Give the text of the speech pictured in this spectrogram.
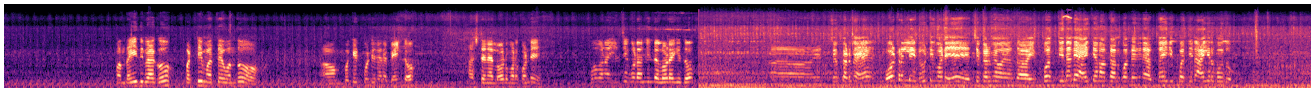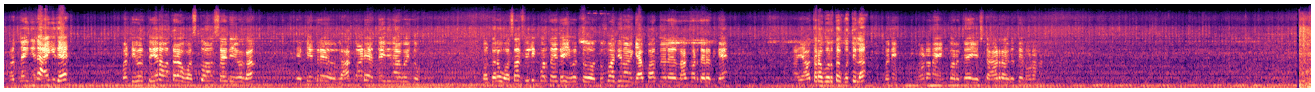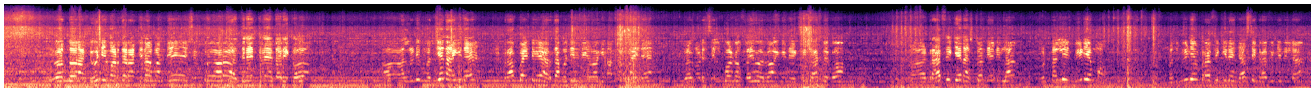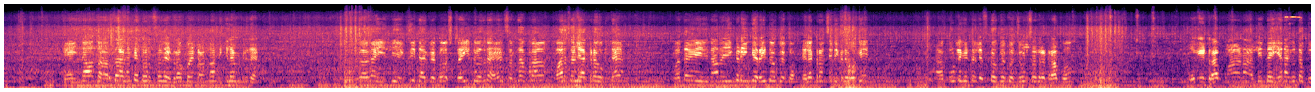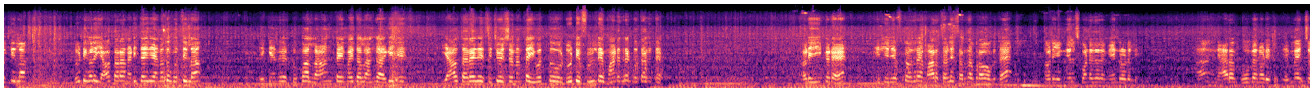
ಒಂದು ಐದು ಬ್ಯಾಗು, ಪಟ್ಟಿ ಮತ್ತು ಒಂದು ಬಕೆಟ್ ಕೊಟ್ಟಿದ್ದಾರೆ, ಪೇಂಟು. ಅಷ್ಟೇ ಲೋಡ್ ಮಾಡ್ಕೊಂಡು ಹೋಗೋಣ. ಇಲ್ಜಿ ಗೋಡನಿಂದ ಲೋಡ್ ಆಗಿದ್ದು. ಹೆಚ್ಚು ಕಡಿಮೆ, ಕೋಟ್ರಲ್ಲಿ ಡ್ಯೂಟಿ ಮಾಡಿ ಹೆಚ್ಚು ಕಡಿಮೆ ಒಂದು ಇಪ್ಪತ್ತು ದಿನನೇ ಆಯ್ತೇನೋ ಅಂತ ಅನ್ಕೊಂತ ಇದ್ದೀನಿ ಹದಿನೈದು, ಇಪ್ಪತ್ತು ದಿನ ಆಗಿರ್ಬೋದು. ಹದಿನೈದು ದಿನ ಆಗಿದೆ. ಬಟ್ ಇವತ್ತು ಏನೋ ಒಂಥರ ವಸ್ತು ಅನಿಸ್ತಾ ಇದೆ ಇವಾಗ. ಯಾಕೆಂದರೆ ಲಾಕ್ ಮಾಡಿ ಹದಿನೈದು ದಿನ ಆಗೋಯ್ತು. ಒಂಥರ ಹೊಸ ಫೀಲಿಂಗ್ ಬರ್ತಾ ಇದೆ. ಇವತ್ತು ತುಂಬ ದಿನ ಗ್ಯಾಪ್ ಆದಮೇಲೆ ಲಾಕ್ ಮಾಡ್ತಾ ಇರೋದಕ್ಕೆ. ಯಾವ ಥರ ಬರುತ್ತೋ ಗೊತ್ತಿಲ್ಲ. ಬನ್ನಿ, ನೋಡೋಣ ಹೆಂಗ್ ಬರುತ್ತೆ, ಎಷ್ಟು ಆರ್ಡರ್ ಆಗುತ್ತೆ ನೋಡೋಣ. ಇವತ್ತು ನಾನು ಡ್ಯೂಟಿ ಮಾಡ್ತಾ ಇರೋ ದಿನ ಬಂದು ಶುಕ್ರವಾರ ಹದಿನೆಂಟನೇ ತಾರೀಕು. ಆಲ್ರೆಡಿ ಮಧ್ಯಾಹ್ನ ಆಗಿದೆ. ಡ್ರಾಪ್ ಪಾಯಿಂಟ್ಗೆ ಅರ್ಧ ಬಂದಿದ್ದೀನಿ, ಇವಾಗ ನಾನು ಇದೆ. ಇವಾಗ ನೋಡಿ ಸಿಲ್ಕೋಲ್ಡ್ ಫ್ಲೈವರು ಹಂಗೆ ಎಕ್ಸಿಟ್ ಆಗ್ಬೇಕು ಟ್ರಾಫಿಕ್ ಏನು ಅಷ್ಟೊಂದು ಏನಿಲ್ಲ. ಒಟ್ಟಿನಲ್ಲಿ ಮೀಡಿಯಮ್ಮು ಒಂದು ಮೀಡಿಯಂ ಟ್ರಾಫಿಕ್ ಇದೆ, ಜಾಸ್ತಿ ಟ್ರಾಫಿಕ್ ಏನಿಲ್ಲ. ಇನ್ನೂ ಒಂದು ಅರ್ಧ ಗಂಟೆ ತೋರಿಸ್ತದೆ ಡ್ರಾಪ್ ಪಾಯಿಂಟ್ ಹನ್ನೊಂದು ಕಿಲೋಮೀಟರ್ ಇದೆ. ಇವಾಗ ಇಲ್ಲಿ ಎಕ್ಸಿಟ್ ಆಗಬೇಕು. ಸ್ಟ್ರೈಟ್ ಹೋದ್ರೆ ಸರ್ದಾಪುರ ಭಾರತಹಳ್ಳಿ ಆ ಕಡೆ ಹೋಗುತ್ತೆ. ಮತ್ತೆ ನಾನು ಈ ಕಡೆ ಹಿಂಗೆ ರೈಟ್ ಹೋಗ್ಬೇಕು. ಎಲೆಕ್ಟ್ರಾನ್ ಸಿಟಿ ಕಡೆ ಹೋಗಿ, ಆ ಕೂಡ್ಲಿಗಿಂತ ಲೆಫ್ಟ್ ಹೋಗ್ಬೇಕು. ಜೋಡಿಸಿದ್ರೆ ಡ್ರಾಪು ಹೋಗಿ ಡ್ರಾಪ್ ಮಾಡೋಣ. ಅಲ್ಲಿಂದ ಏನಾಗುತ್ತೋ ಗೊತ್ತಿಲ್ಲ. ಡ್ಯೂಟಿಗಳು ಯಾವ ಥರ ನಡೀತಾ ಇದೆ ಅನ್ನೋದು ಗೊತ್ತಿಲ್ಲ. ಏಕೆಂದರೆ ತುಂಬ ಲಾಂಗ್ ಟೈಮ್ ಆಯ್ತಲ್ಲ, ಹಂಗಾಗಿ ಯಾವ ಥರ ಇದೆ ಸಿಚುವೇಶನ್ ಅಂತ ಇವತ್ತು ಡ್ಯೂಟಿ ಫುಲ್ ಡೇ ಮಾಡಿದ್ರೆ ಗೊತ್ತಾಗುತ್ತೆ. ನೋಡಿ, ಈ ಕಡೆ ಇಲ್ಲಿ ಲೆಫ್ಟ್ ಹೋದ್ರೆ ಮಾರತಳ್ಳಿ ಸರ್ದಾಪುರ ಹೋಗುತ್ತೆ. ನೋಡಿ, ಹೆಂಗ್ ನಿಲ್ಸ್ಕೊಂಡಿದ್ದಾರೆ ಮೇನ್ ರೋಡಲ್ಲಿ ಯಾರೋ ಗೂಬೆ ನೋಡಿ ಎಂ ಎಚ್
